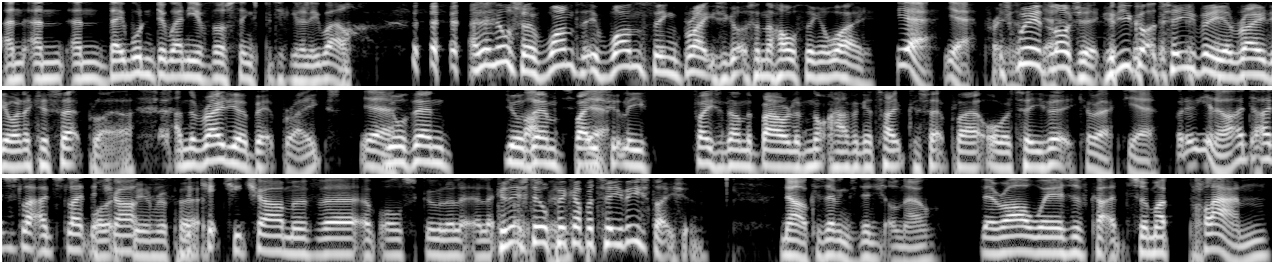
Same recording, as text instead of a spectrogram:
and, and, and they wouldn't do any of those things particularly well. And then also, if one th- if one thing breaks, you've got to send the whole thing away. yeah, yeah, pretty It's much, weird yeah. logic. If you've got a TV, a radio, and a cassette player, and the radio bit breaks, Yeah. you're then you're then basically yeah. Facing down the barrel of not having a tape cassette player or a TV. Correct, yeah, but you know, I, I just like I just like the charm, the kitschy charm of uh, of old school ele- electronics. Can it still really. pick up a TV station? No, because everything's digital now. There are ways of cut. So my plan,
